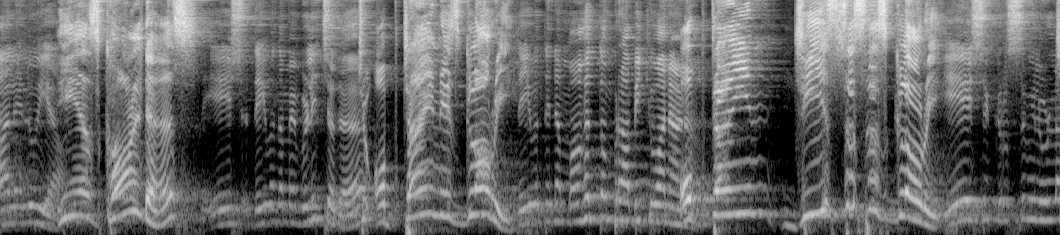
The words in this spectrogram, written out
ഹാലലൂയ he has called us യേശു ദൈവം നമ്മെ വിളിച്ചത് to obtain his glory ദൈവത്തിന്റെ മഹത്വം പ്രാപിക്കുവാനാണ് obtain jesus' glory യേശു ക്രിസ്തുവിലുള്ള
